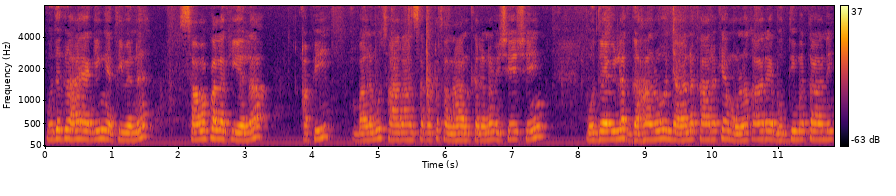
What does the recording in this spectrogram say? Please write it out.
බුධ ග්‍රහයකින් ඇතිවෙන සමඵල කියලා අපි බලමු සාරාංශ කොට සඳහන් කරන විශේෂයෙන් බුදු ඇවිල්ලා ගහරෝ ඥානකාරකය මොළකාරය බුද්ධිමතානේ.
